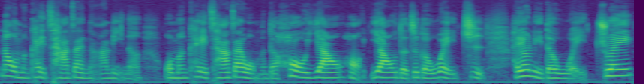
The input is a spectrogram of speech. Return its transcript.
那我们可以插在哪里呢？我们可以插在我们的后腰，哈腰的这个位置，还有你的尾椎，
